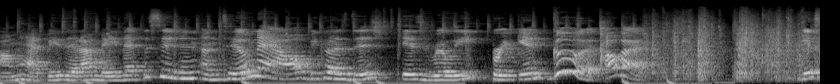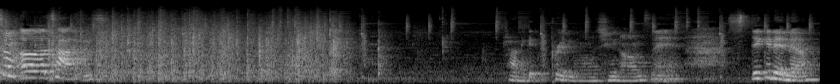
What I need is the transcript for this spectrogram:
I'm happy that I made that decision until now because this is really freaking good. Okay. Get some uh Takis. Trying to get the pretty ones, you know what I'm saying? Stick it in there.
